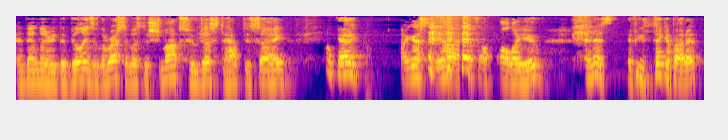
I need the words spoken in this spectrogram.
and then there are the billions of the rest of us, the schmucks, who just have to say, okay, I guess, yeah, I guess I'll follow you. And it's, if you think about it,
